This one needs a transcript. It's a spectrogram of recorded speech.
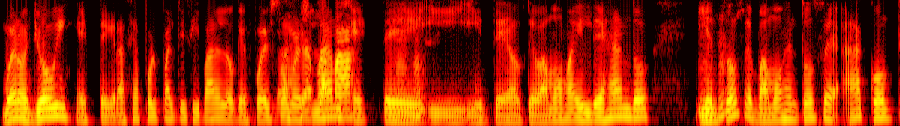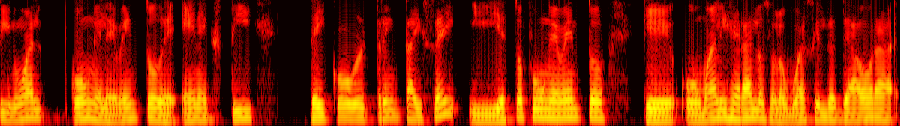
Bueno, Joey, este, gracias por participar en lo que fue el SummerSlam, este, y, te, vamos a ir dejando. Y entonces vamos entonces a continuar con el evento de NXT Takeover 36. Y esto fue un evento que Omar y Gerardo, se lo voy a decir desde ahora,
